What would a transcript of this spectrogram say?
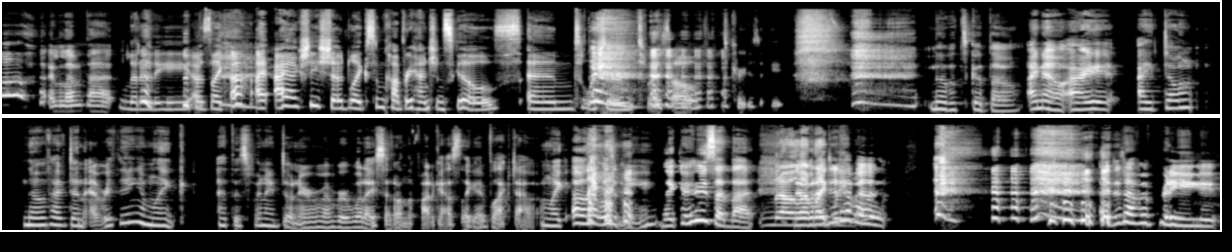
Oh, I love that. Literally. I was like, Oh, I, I actually showed like some comprehension skills and listened to myself. It's crazy. No, that's good though. I know. I I don't know if I've done everything. I'm like at this point, I don't even remember what I said on the podcast. Like I blacked out. I'm like, oh, that wasn't me. Like who said that? No, no but like, I did have a. I did have a pretty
